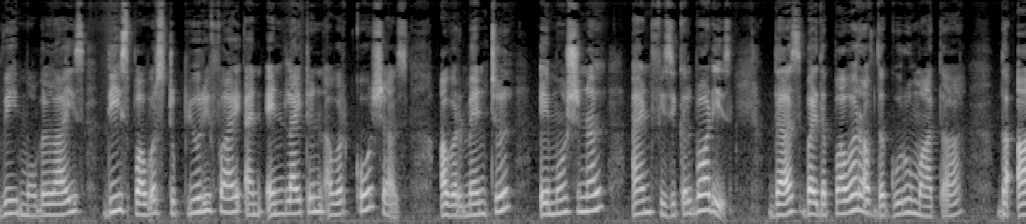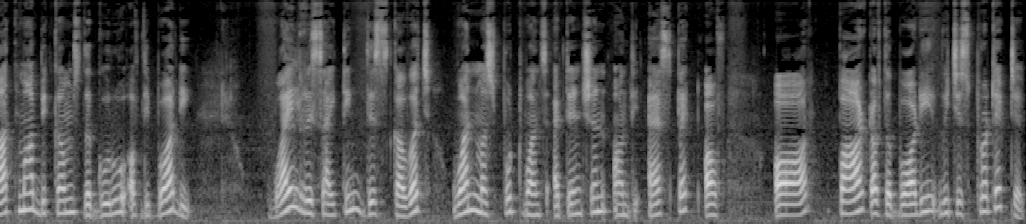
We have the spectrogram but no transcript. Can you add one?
we mobilize these powers to purify and enlighten our koshas, our mental, emotional, and physical bodies. Thus, by the power of the Guru Mata, the Atma becomes the Guru of the body. While reciting this kavach, one must put one's attention on the aspect of or part of the body which is protected.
